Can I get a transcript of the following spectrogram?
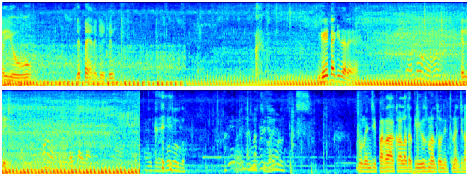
ಅಯ್ಯೋ ದೆಪ್ಪ ಯಾರ ಗೇಟ್ ಗೇಟ್ ಹಾಕಿದ್ದಾರೆ ಎಲ್ಲಿ ಹೋಗು ಹೋಗು ಮೂಲೊಂಜಿ ಪರ ಕಾಲದಕ್ಲು ಯೂಸ್ ಮಲ್ತೊಂದಿತ್ತು ನಂಚಿನ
